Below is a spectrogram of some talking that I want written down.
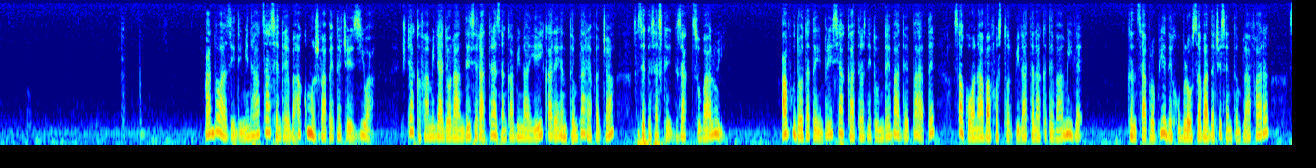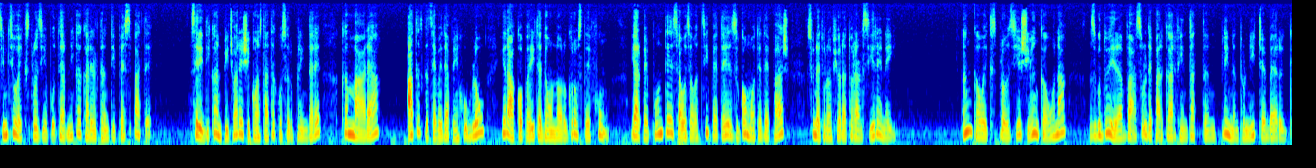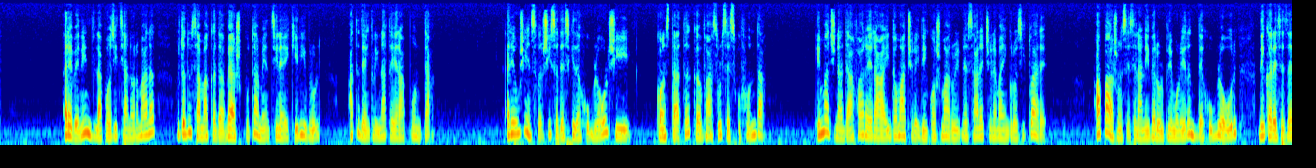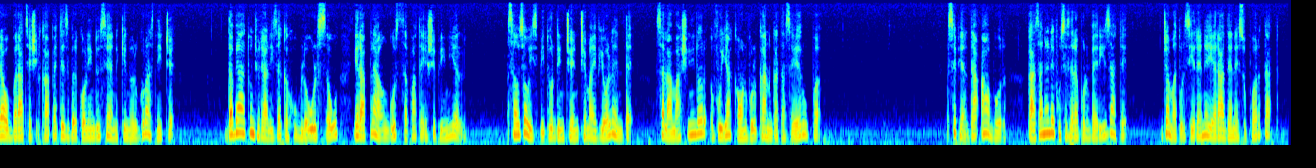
A doua zi dimineața se întreba cum își va petrece ziua. Știa că familia de olandezi era trează în cabina ei, care întâmplarea făcea să se găsească exact sub a lui. A avut deodată impresia că a trăznit undeva departe sau că o navă a fost torpilată la câteva mile. Când se apropie de hublou să vadă ce se întâmplă afară, simți o explozie puternică care îl trânti pe spate. Se ridică în picioare și constată cu surprindere că marea, atât cât se vedea prin hublou, era acoperită de un nor gros de fum, iar pe punte se auzeau țipete, zgomote de pași, sunetul înfiorător al sirenei. Încă o explozie și încă una zguduiră vasul de parcă ar fi intrat în plin într-un iceberg. Revenind la poziția normală, își dădu seama că de-abia își putea menține echilibrul, atât de înclinată era puntea. Reuși în sfârșit să deschidă hubloul și constată că vasul se scufunda. Imaginea de afară era a idomacelei din coșmarurile sale cele mai îngrozitoare. Apa ajunsese la nivelul primului rând de hublouri, din care se zăreau brațe și capete zvârcolindu-se în chinuri groasnice. De-abia atunci realiză că hubloul său era prea îngust să poată ieși prin el. S-auzeau ispituri din ce în ce mai violente. Sala mașinilor vuia ca un vulcan gata să erupă. Se pierdea abur, cazanele fusese pulverizate. Geamătul sirenei era de nesuportat.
